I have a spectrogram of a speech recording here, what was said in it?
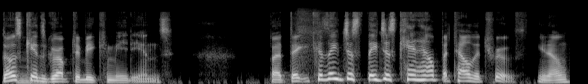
those hmm. kids grow up to be comedians, but they because they just they just can't help but tell the truth. You know.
